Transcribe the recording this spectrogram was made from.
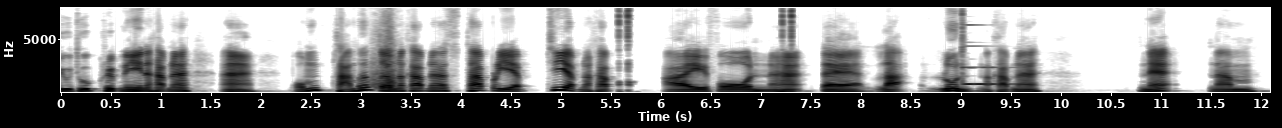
YouTube คลิปนี้นะครับนะอ่าผมถามเพิ่มเติมนะครับนะถ้าเปรียบเทียบนะครับ iPhone นะฮะแต่ละรุ่นนะครับนะแนะนำ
